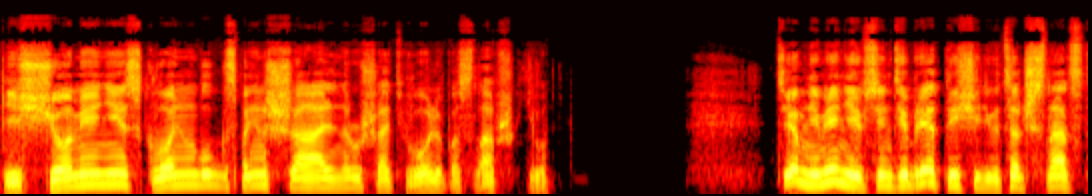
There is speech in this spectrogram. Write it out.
Еще менее склонен был господин Шаль нарушать волю пославших его. Тем не менее, в сентябре 1916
